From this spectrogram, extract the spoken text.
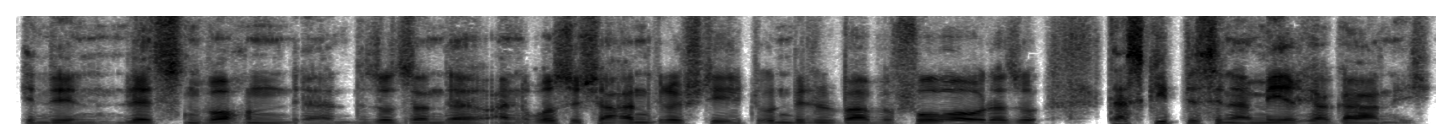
in den letzten Wochen, der, sozusagen der, ein russischer Angriff steht unmittelbar bevor oder so, das gibt es in Amerika gar nicht.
